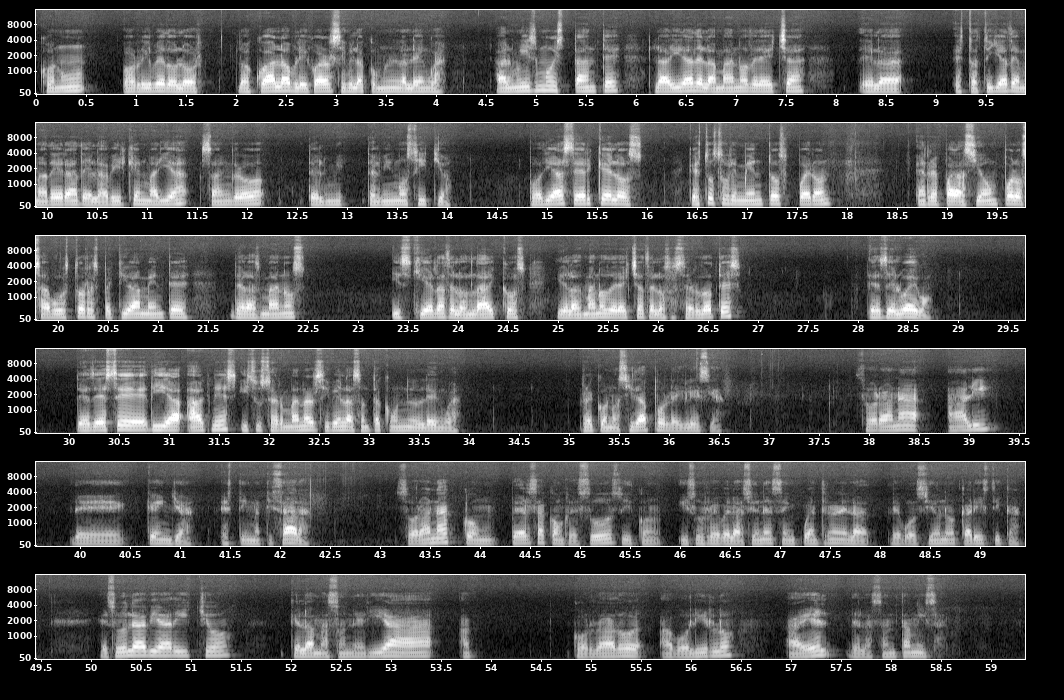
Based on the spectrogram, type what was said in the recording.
con un horrible dolor, lo cual la obligó a recibir la comunión en la lengua. Al mismo instante, la herida de la mano derecha de la estatilla de madera de la Virgen María sangró del, del mismo sitio. Podía ser que, los, que estos sufrimientos fueron en reparación por los abusos respectivamente de las manos izquierdas de los laicos y de las manos derechas de los sacerdotes? Desde luego. Desde ese día Agnes y sus hermanas reciben la Santa Comunión en lengua, reconocida por la Iglesia. Sorana Ali de Kenya, estigmatizada. Sorana conversa con Jesús y, y sus revelaciones se encuentran en la devoción eucarística. Jesús le había dicho que la masonería ha acordado abolirlo a él de la Santa Misa.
